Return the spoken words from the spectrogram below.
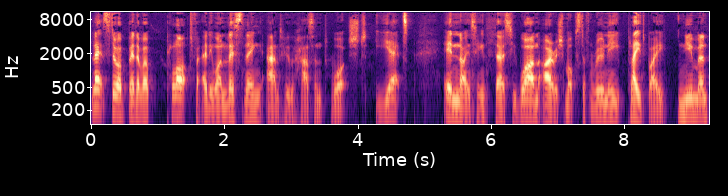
Let's do a bit of a plot for anyone listening and who hasn't watched yet. In 1931, Irish mobster Rooney, played by Newman,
